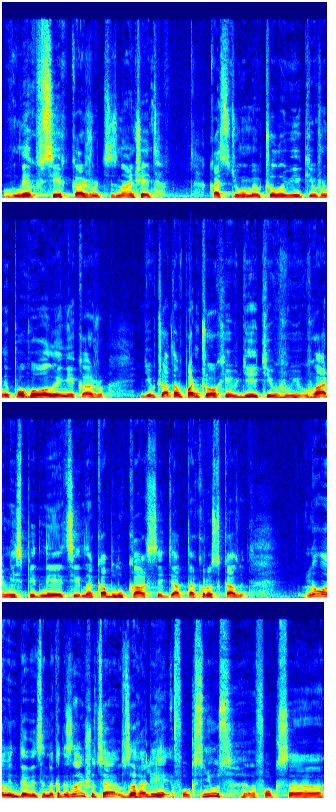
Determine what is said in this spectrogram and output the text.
В них всіх кажуть, значить, костюми, в чоловіків, вони поголені, кажу. Дівчата в панчохи вдіті, в гарній спідниці, на каблуках сидять, так розказують. Ну, він дивиться. Ну, ти знаєш, що це взагалі Fox News, Fox е,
